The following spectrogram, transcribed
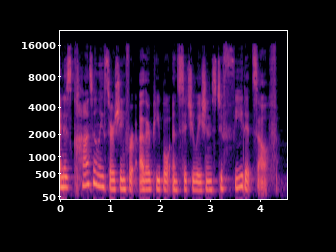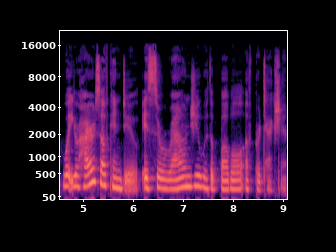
and is constantly searching for other people and situations to feed itself. What your higher self can do is surround you with a bubble of protection,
